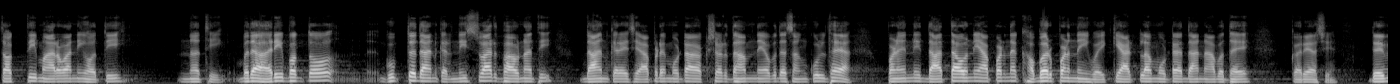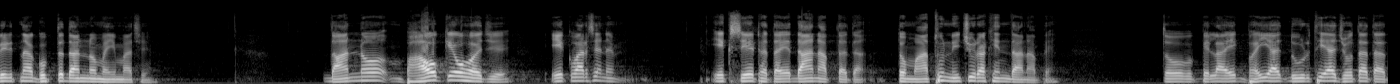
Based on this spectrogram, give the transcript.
તકતી મારવાની હોતી નથી. બધા હરિભક્તો ગુપ્ત દાન કરે, નિસ્વાર્થ ભાવનાથી દાન કરે છે. આપણે મોટા અક્ષરધામ ને એવા બધા સંકુલ થયા, પણ એની દાતાઓની આપણને ખબર પણ નહીં હોય કે આટલા મોટા દાન આ બધાએ કર્યા છે. તો એવી રીતના ગુપ્ત દાનનો મહિમા છે. દાનનો ભાવ કેવો હોય છે? એકવાર છે ને, એક શેઠ હતા, એ દાન આપતા હતા. તો માથું નીચું રાખીને દાન આપે. તો પેલા એક ભાઈ આ દૂરથી આ જોતા હતા.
